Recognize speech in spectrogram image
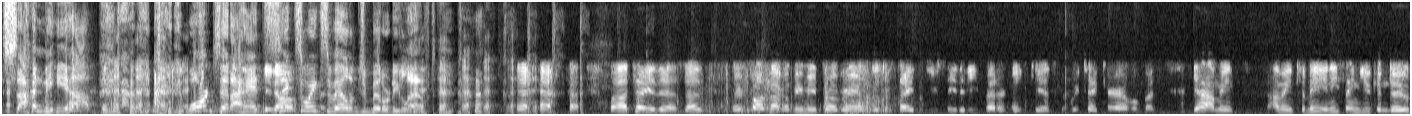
sign me up. Ward said I had you six weeks of eligibility left. well, I'll tell you this: there's probably not going to be many programs in the state that you see that eat better than eat kids because we take care of them. But yeah, I mean, I mean, to me, anything you can do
